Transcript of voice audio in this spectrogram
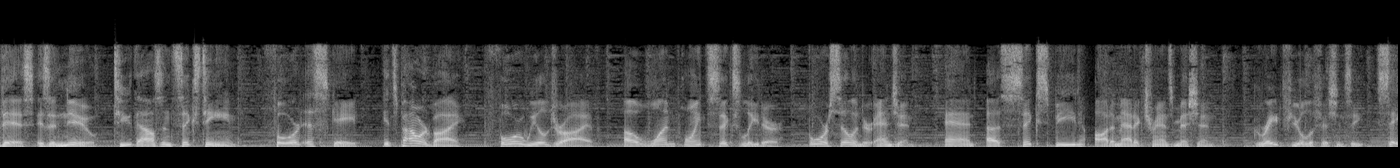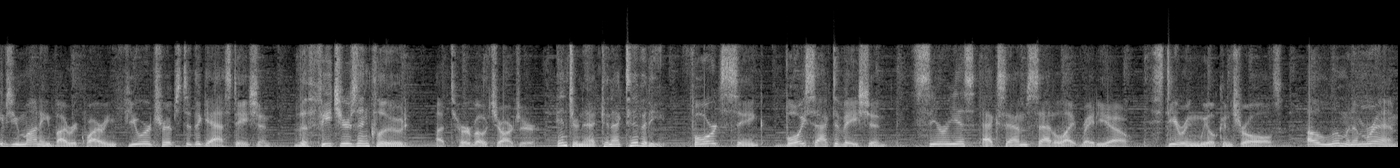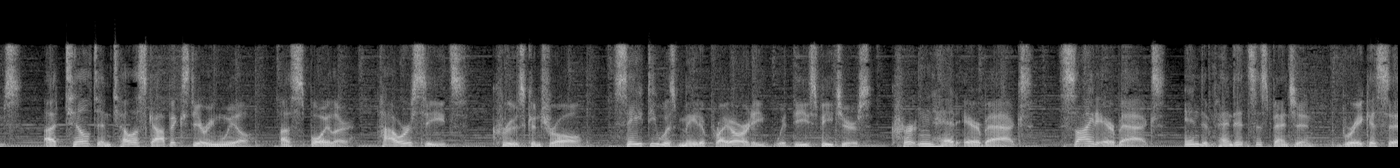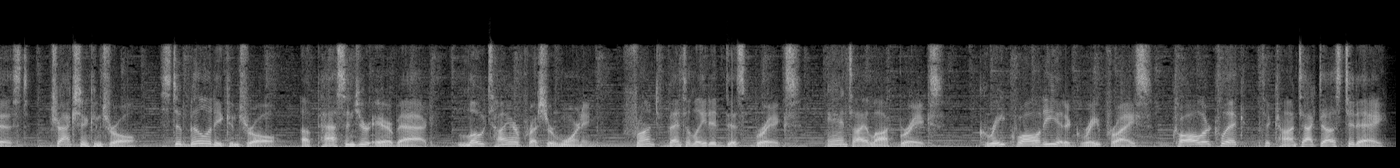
This is a new 2016 Ford Escape. It's powered by four-wheel drive, a 1.6 liter four-cylinder engine, and a six-speed automatic transmission. Great fuel efficiency saves you money by requiring fewer trips to the gas station. The features include a turbocharger, internet connectivity, Ford Sync voice activation, Sirius XM satellite radio, steering wheel controls, aluminum rims, a tilt and telescopic steering wheel, a spoiler, power seats, cruise control. Safety was made a priority with these features. Curtain head airbags, side airbags, independent suspension, brake assist, traction control, stability control, a passenger airbag, low tire pressure warning, front ventilated disc brakes, anti-lock brakes. Great quality at a great price. Call or click to contact us today.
